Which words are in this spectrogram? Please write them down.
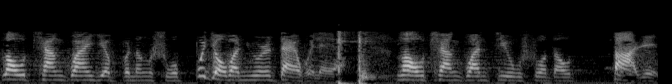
老天官也不能说不叫把女儿带回来呀。老天官就说到：“大人，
